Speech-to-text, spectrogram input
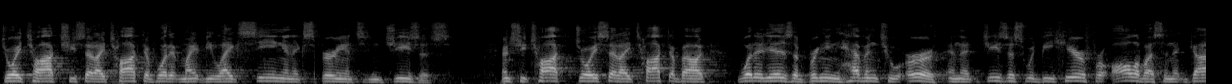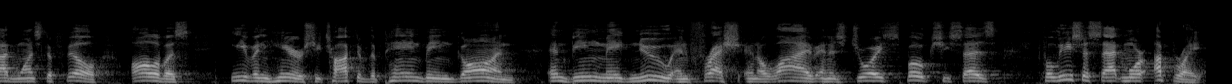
Joy talked, she said, I talked of what it might be like seeing and experiencing Jesus. And she talked, Joy said, I talked about what it is of bringing heaven to earth and that Jesus would be here for all of us and that God wants to fill all of us even here. She talked of the pain being gone and being made new and fresh and alive. And as Joy spoke, she says, Felicia sat more upright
